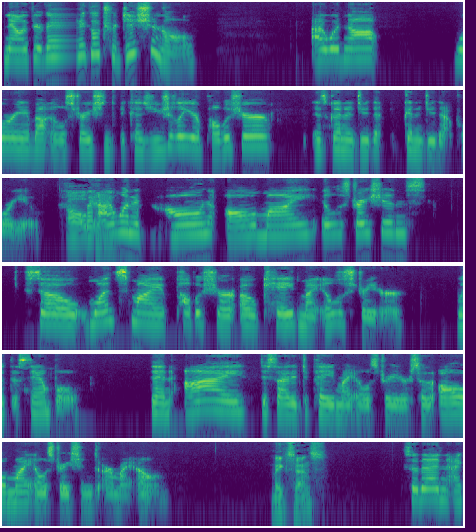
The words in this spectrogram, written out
Now, if you're going to go traditional, I would not worry about illustrations because usually your publisher is going to do that going to do that for you. Oh, okay. But I wanted to own all my illustrations. So once my publisher okayed my illustrator with a sample, then I decided to pay my illustrator so that all of my illustrations are my own. Makes sense. So then I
